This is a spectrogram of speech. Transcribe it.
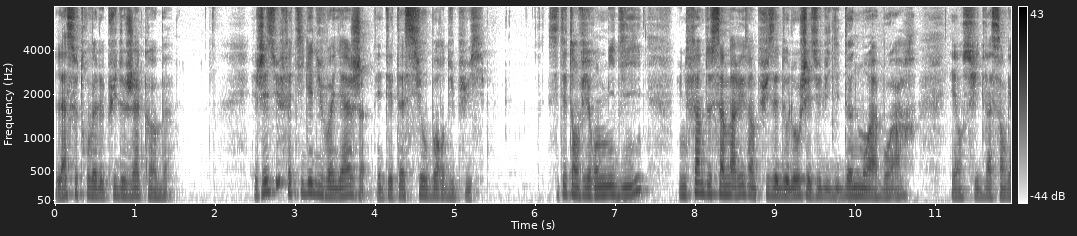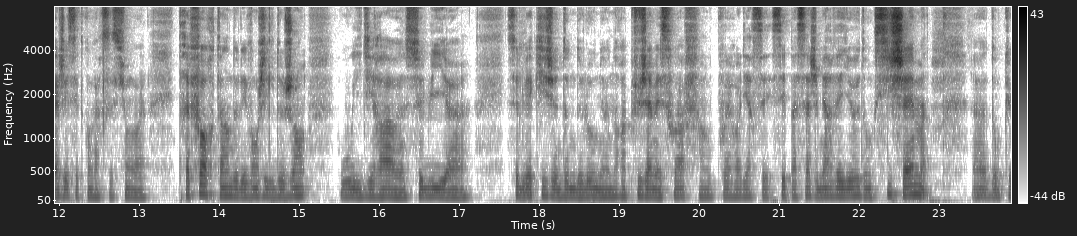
Là se trouvait le puits de Jacob. Jésus, fatigué du voyage, était assis au bord du puits. C'était environ midi. Une femme de Samarie vint puiser de l'eau. Jésus lui dit Donne-moi à boire. Et ensuite va s'engager cette conversation euh, très forte hein, de l'évangile de Jean, où il dira euh, celui, euh, celui à qui je donne de l'eau n'aura plus jamais soif. Vous pouvez relire ces, passages merveilleux. Donc Sichem, donc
